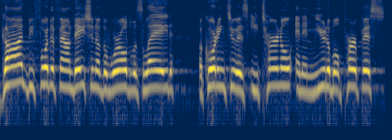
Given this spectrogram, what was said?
God, before the foundation of the world was laid, according to his eternal and immutable purpose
